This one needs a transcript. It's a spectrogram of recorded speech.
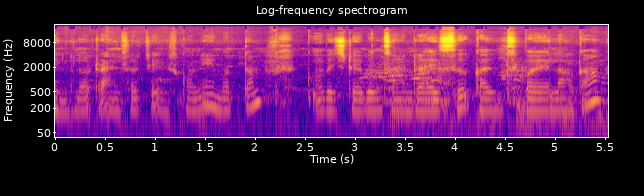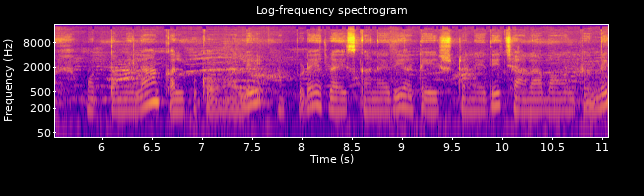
ఇందులో ట్రాన్స్ఫర్ చేసుకొని మొత్తం వెజిటేబుల్స్ అండ్ రైస్ కలిసిపోయేలాగా మొత్తం ఇలా కలుపుకోవాలి. అప్పుడే రైస్కి అనేది ఆ టేస్ట్ అనేది చాలా బాగుంటుంది.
